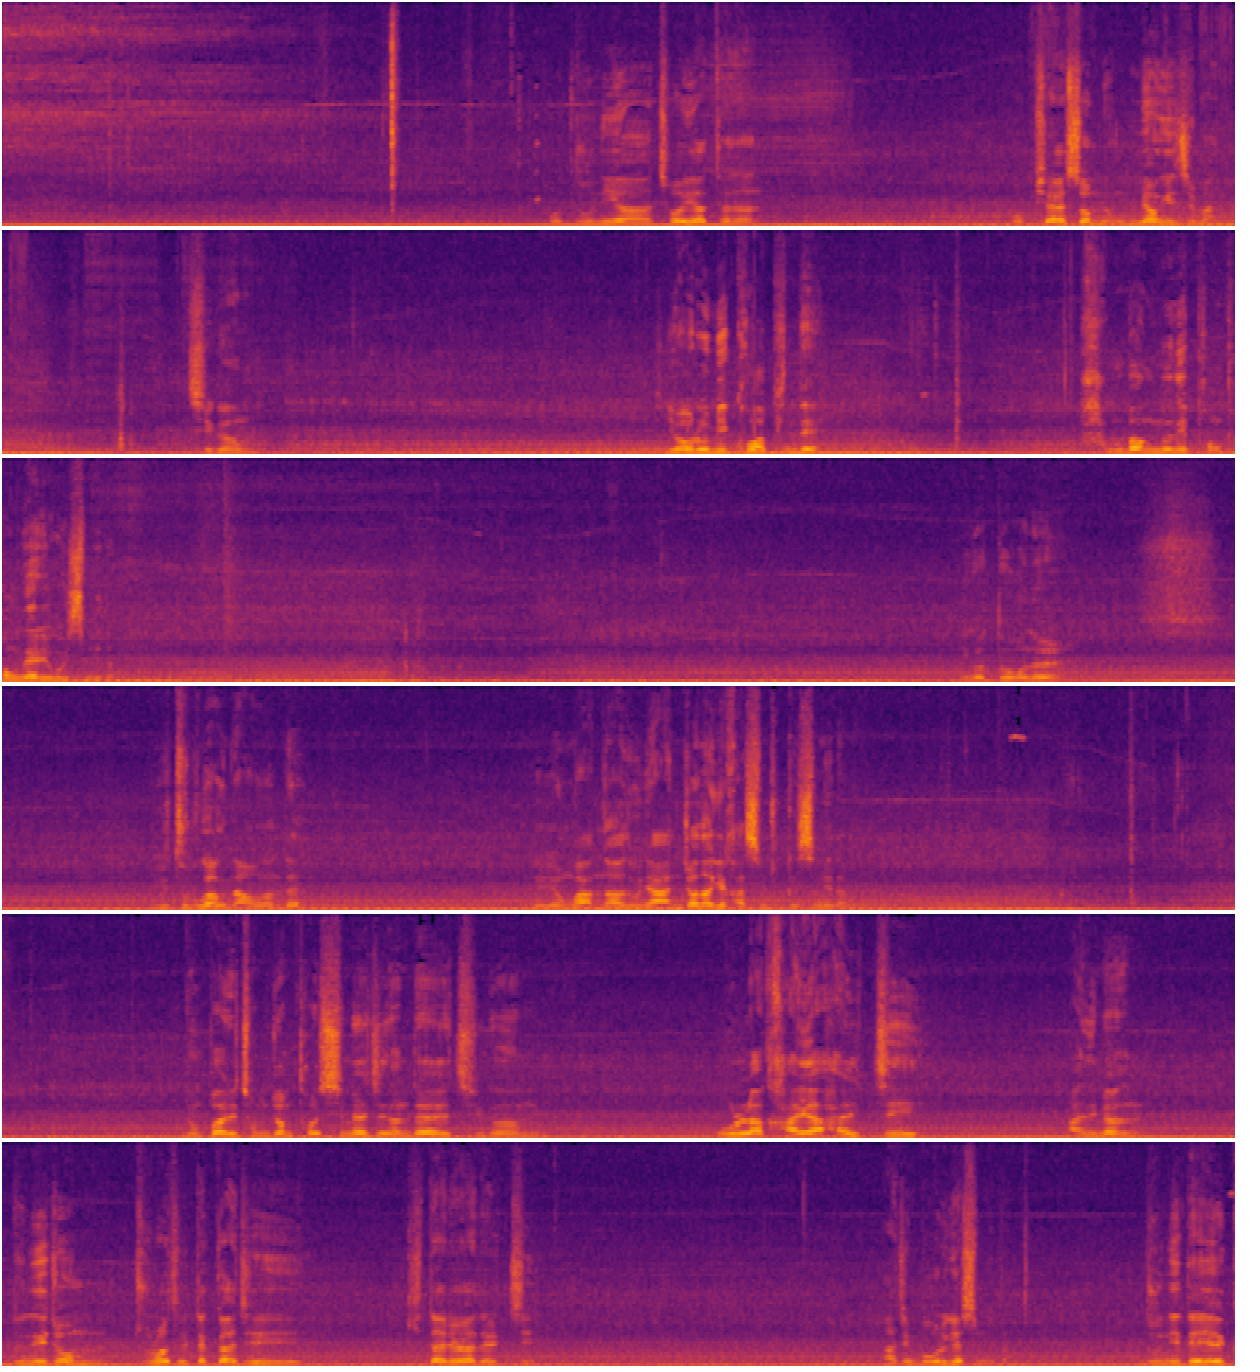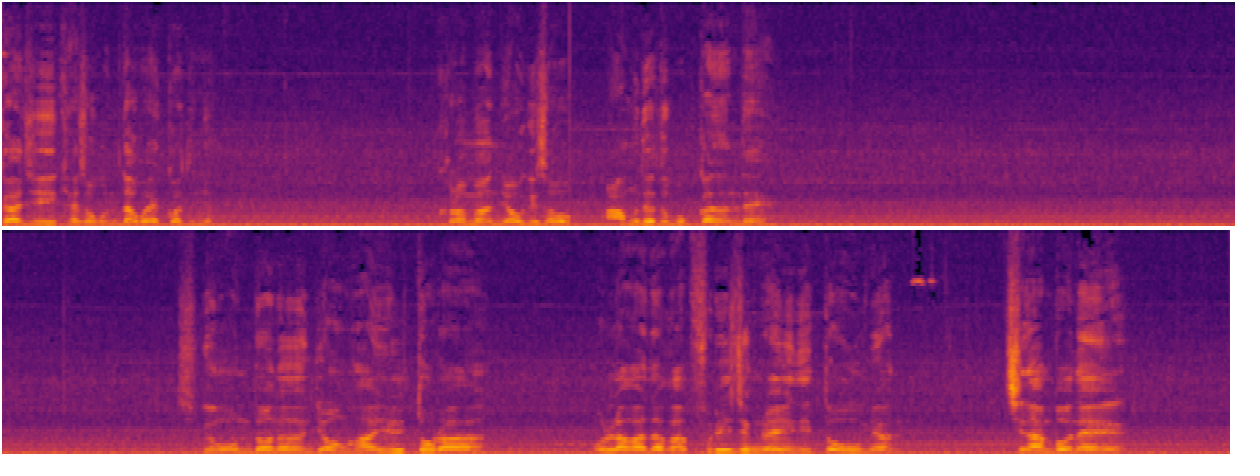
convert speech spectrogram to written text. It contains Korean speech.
뭐 눈이야 저희한테는 뭐 피할 수 없는 운명이지만 지금 여름이 코앞인데 한방 눈이 펑펑 내리고 있습니다 이것도 오늘 유튜브 각 나오는데? 이런 거 안 나와도 그냥 안전하게 갔으면 좋겠습니다. 눈발이 점점 더 심해지는데 지금 올라가야 할지 아니면 눈이 좀 줄어들 때까지 기다려야 될지 아직 모르겠습니다 눈이 내일까지 계속 온다고 했거든요. 그러면 여기서 아무데도 못 가는데 지금 온도는 영하 1도라 올라가다가 freezing rain이 또 오면 지난번에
